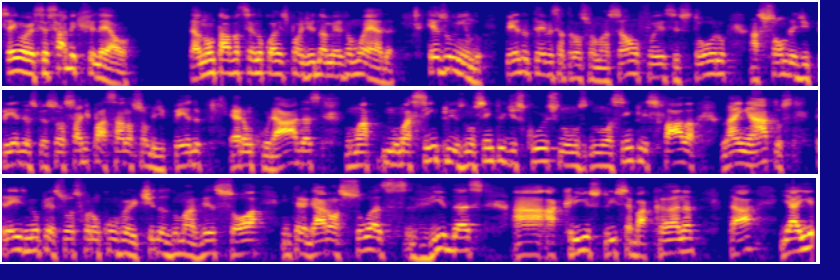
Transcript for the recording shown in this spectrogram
Senhor, você sabe que filéu? Então não estava sendo correspondido na mesma moeda. Resumindo, Pedro teve essa transformação, foi esse estouro, a sombra de Pedro, as pessoas só de passar na sombra de Pedro eram curadas, numa, numa simples, num simples discurso, num, numa simples fala lá em Atos, 3 mil pessoas foram convertidas de uma vez só, entregaram as suas vidas a, a Cristo, isso é bacana, tá? E aí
